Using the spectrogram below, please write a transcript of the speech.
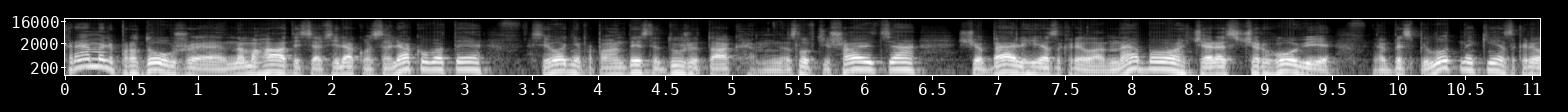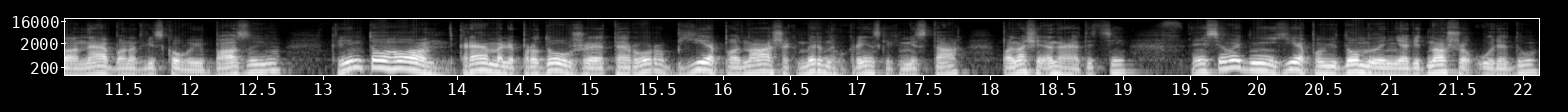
Кремль продовжує намагатися всіляко залякувати. Сьогодні пропагандисти дуже так зловтішаються, що Бельгія закрила небо через чергові безпілотники, закрила небо над військовою базою. Крім того, Кремль продовжує терор, б'є по наших мирних українських містах, по нашій енергетиці. І сьогодні є повідомлення від нашого уряду,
